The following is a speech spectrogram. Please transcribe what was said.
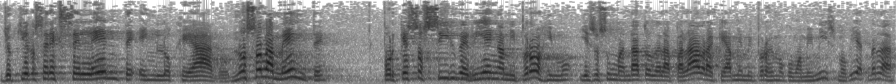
Yo quiero ser excelente en lo que hago. No solamente porque eso sirve bien a mi prójimo, y eso es un mandato de la palabra, que ame a mi prójimo como a mí mismo, bien, ¿verdad?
